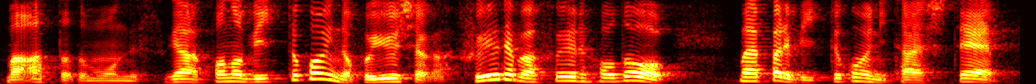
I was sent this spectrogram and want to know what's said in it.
まあ、あったと思うんですがこのビットコインの保有者が増えれば増えるほど、まあ、やっぱりビットコインに対して、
